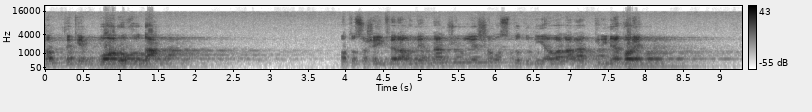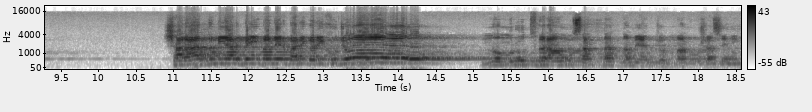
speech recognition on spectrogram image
সব থেকে বড় খোদা। অথচ সেই ফেরাউনের নাম শুনলে সমস্ত দুনিয়াওয়ালারা ঘৃণা করে। সারা দুনিয়ার বেইমানের বাড়ি বাড়ি খুঁজো। নমরুদ ফেরাউন সাদ্দাত নামে একজন মানুষ আসেনি।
